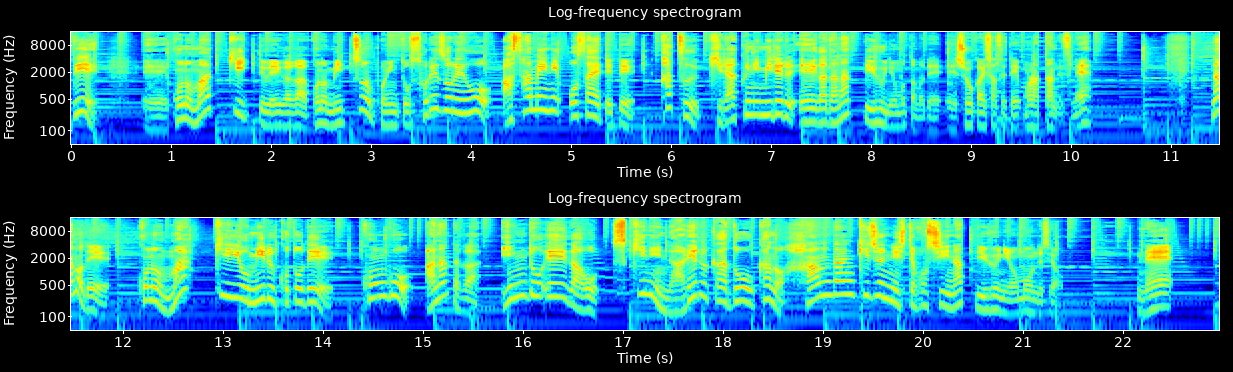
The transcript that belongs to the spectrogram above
で、えー、この「マッキー」っていう映画がこの3つのポイントそれぞれを浅めに抑えててかつ気楽に見れる映画だなっていうふうに思ったので、えー、紹介させてもらったんですねなのでこのマッキーを見ることで今後あなたがインド映画を好きになれるかどうかの判断基準にしてほしいなっていうふうに思うんですよ。ね。だ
